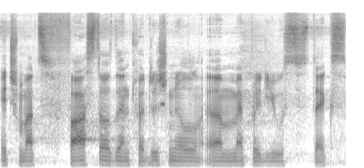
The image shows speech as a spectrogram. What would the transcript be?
it's much faster than traditional um, MapReduce stacks.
